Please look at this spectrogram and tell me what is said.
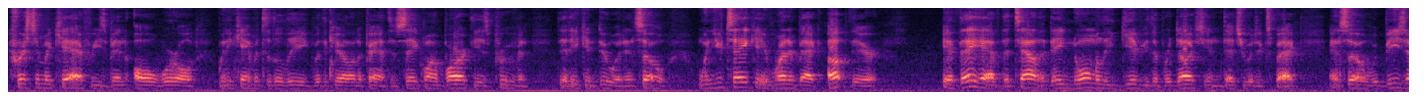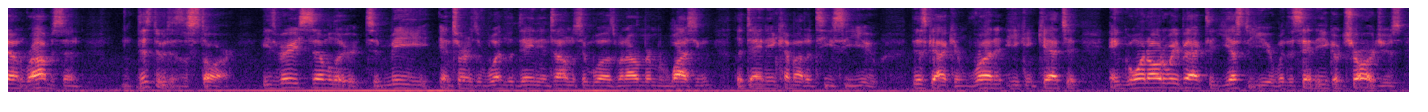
Christian McCaffrey's been all-world when he came into the league with the Carolina Panthers. Saquon Barkley has proven that he can do it. And so when you take a running back up there, if they have the talent, they normally give you the production that you would expect. And so with Bijan Robinson, this dude is a star. He's very similar to me in terms of what LaDainian Tomlinson was when I remember watching LaDainian come out of TCU. This guy can run it, he can catch it, and going all the way back to yesteryear when the San Diego Chargers,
